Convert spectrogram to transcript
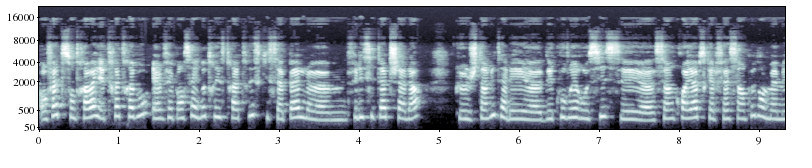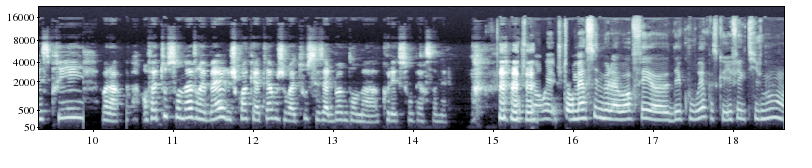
En fait, son travail est très très beau et elle me fait penser à une autre illustratrice qui s'appelle euh, Felicita Chala, que je t'invite à aller euh, découvrir aussi. C'est incroyable ce qu'elle fait, c'est un peu dans le même esprit. Voilà. En fait, toute son œuvre est belle et je crois qu'à terme, j'aurai tous ses albums dans ma collection personnelle. Je, te, remercie de me l'avoir fait découvrir parce qu'effectivement,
